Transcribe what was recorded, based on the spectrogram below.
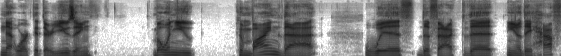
network that they're using. But when you combine that with the fact that you know they have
